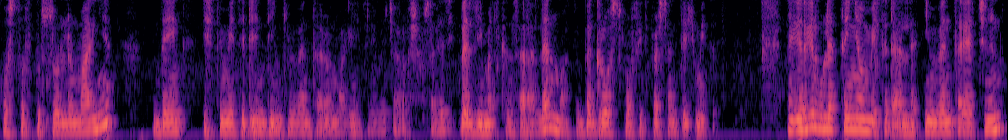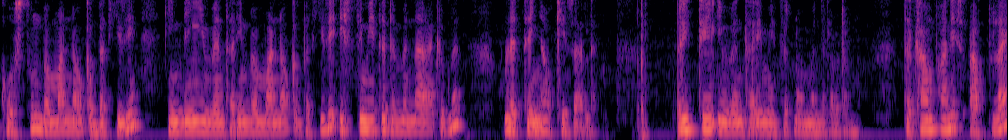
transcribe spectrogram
cost of good sold ን ማግኘት ን estimated ending inventory ን ማግኘት ነው የመጨረሻው። ስለዚህ በዚህ መልክ እንሰራለን ማለት ነው በ gross profit percentage method። ነገር ግን ሁለተኛው method አለ። inventory ያችንን cost ኡን በማናውቅበት ጊዜ ending inventory ን በማናውቅበት ጊዜ estimated የምናደርግበት ሁለተኛው case አለ። retail inventory method ነው የምንለው ደግሞ companies apply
